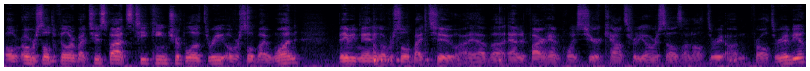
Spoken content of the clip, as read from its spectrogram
oversold to filler by two spots. T King 0003 oversold by one. Baby Manning oversold by two. I have uh, added Firehand points to your accounts for the oversells on all three on for all three of you.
